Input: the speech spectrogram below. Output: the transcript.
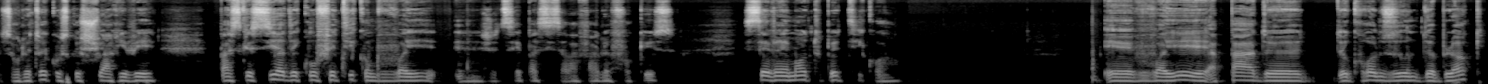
sur le truc où ce que je suis arrivé. Parce que s'il y a des confettis, comme vous voyez, je ne sais pas si ça va faire le focus, c'est vraiment tout petit, quoi. Et vous voyez, il n'y a pas de, de grande zone de bloc.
